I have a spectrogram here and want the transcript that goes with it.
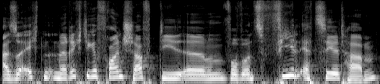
also echt eine richtige Freundschaft, die, ähm, wo wir uns viel erzählt haben.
